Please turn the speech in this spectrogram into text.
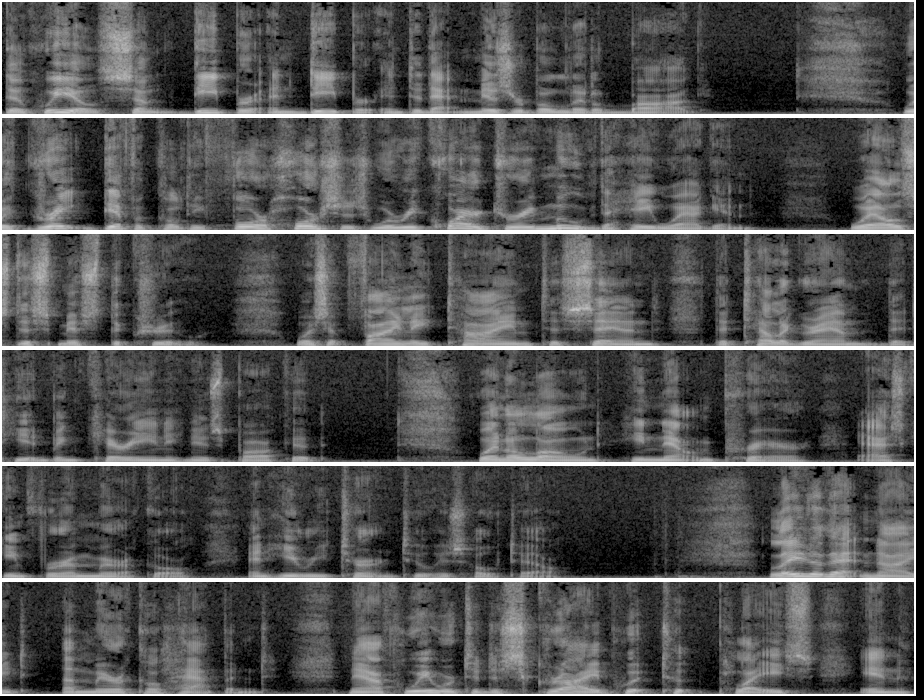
the wheels sunk deeper and deeper into that miserable little bog. With great difficulty, four horses were required to remove the hay wagon. Wells dismissed the crew. Was it finally time to send the telegram that he had been carrying in his pocket? When alone, he knelt in prayer, asking for a miracle, and he returned to his hotel. Later that night, a miracle happened. Now, if we were to describe what took place in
